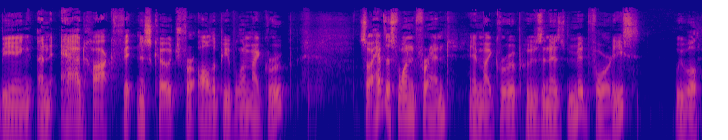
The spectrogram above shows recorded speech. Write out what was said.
being an ad hoc fitness coach for all the people in my group. So I have this one friend in my group who's in his mid 40s. We will,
